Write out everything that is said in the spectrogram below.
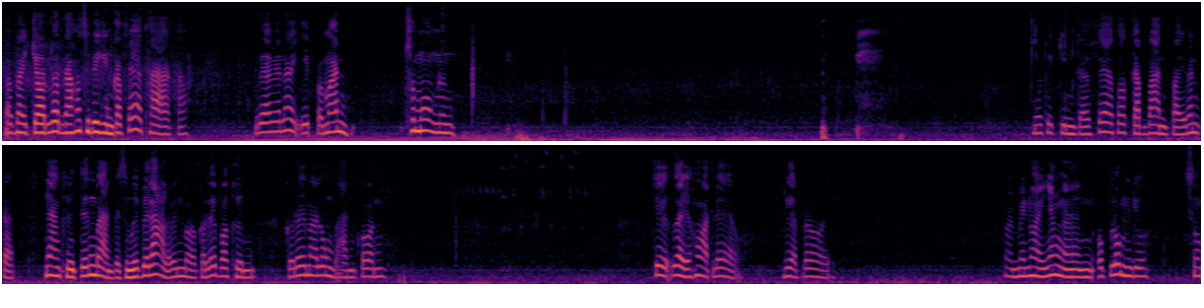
เอาใบจอดรถแล้วเขาสิไปกินกาแฟทาค่ะเหลือเวลาอีกประมาณชั่วโมงหนึ่ง ดี๋ยวไปกินกาแฟพอกลับบ้านไปมันก็ย่างขึ้นเตึงบ้านก็สิมือเวลาแล้วมันบอกก็เลยบ่ขึ้นก็เลยมาโรงพยาบาลก่อน เจ้เอื้อยฮอดแล้ว เรียบร้อยตอนไม่น้อยยังอันอบรมอยู่ส่ง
